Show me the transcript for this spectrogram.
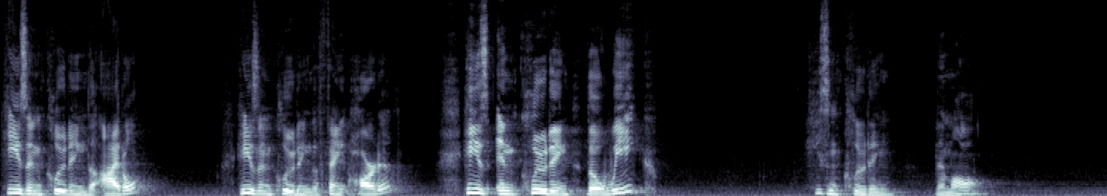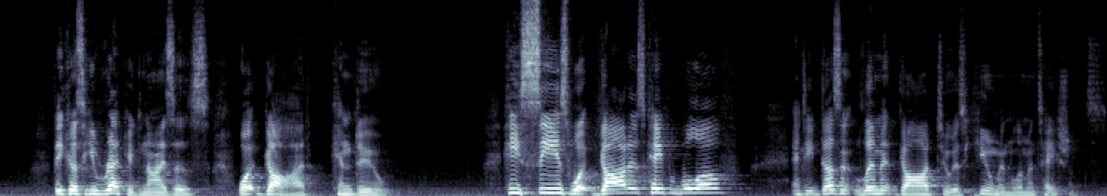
he's including the idle, he's including the faint hearted, he's including the weak, he's including them all because he recognizes what God can do. He sees what God is capable of, and he doesn't limit God to his human limitations.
